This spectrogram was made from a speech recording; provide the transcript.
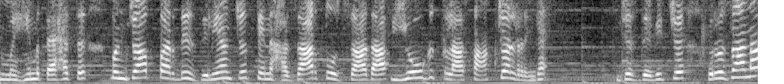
ਮੁਹਿੰਮ ਤਹਿਤ ਪੰਜਾਬ ਭਰ ਦੇ ਜ਼ਿਲ੍ਹਿਆਂ 'ਚ 3000 ਤੋਂ ਜ਼ਿਆਦਾ ਯੋਗ ਕਲਾਸਾਂ ਚੱਲ ਰਹੀਆਂ ਜਿਸ ਦੇ ਵਿੱਚ ਰੋਜ਼ਾਨਾ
